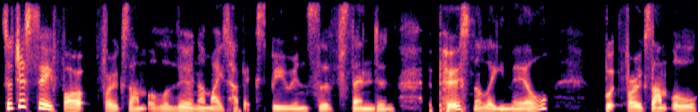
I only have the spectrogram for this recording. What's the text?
So just say, for, for example, a learner might have experience of sending a personal email, but for example,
